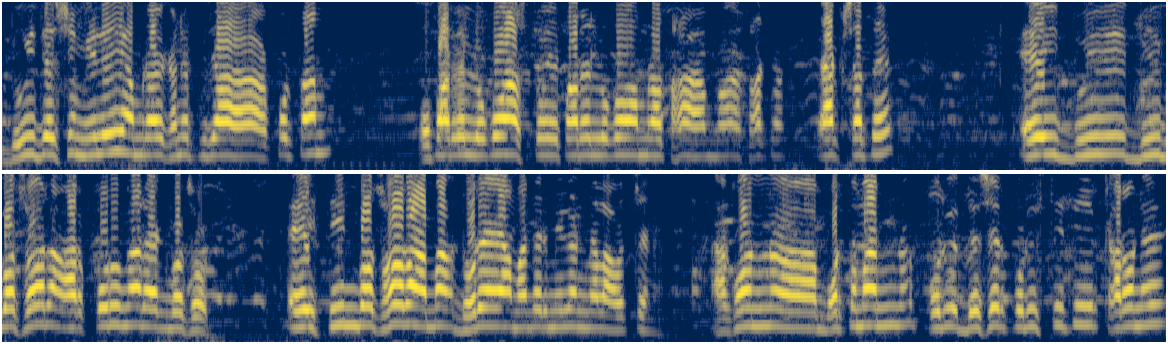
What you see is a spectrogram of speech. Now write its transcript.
দুই দেশে মিলেই আমরা এখানে পূজা করতাম। ওপারের লোকও আসতো এপারের লোকও আমরা একসাথে। এই দুই দুই বছর আর করোনার এক বছর। এই তিন বছর আমা- ধরে আমাদের মিলন মেলা হচ্ছে না। এখন আহ, বর্তমান দেশের পরিস্থিতির কারণে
